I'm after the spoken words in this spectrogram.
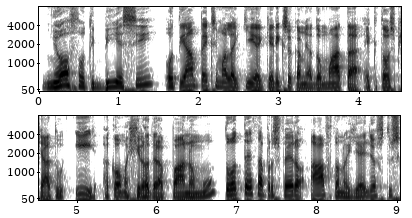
νιώθω την πίεση ότι αν παίξει μαλακία και ρίξω καμιά ντομάτα εκτός πιάτου ή ακόμα χειρότερα πάνω μου, τότε θα προσφέρω άφθονο γέλιο στους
